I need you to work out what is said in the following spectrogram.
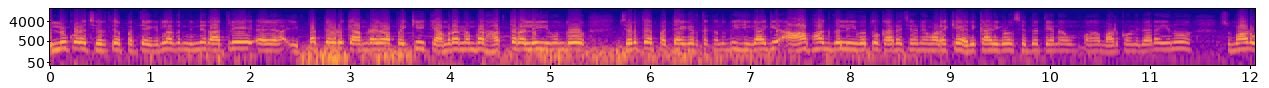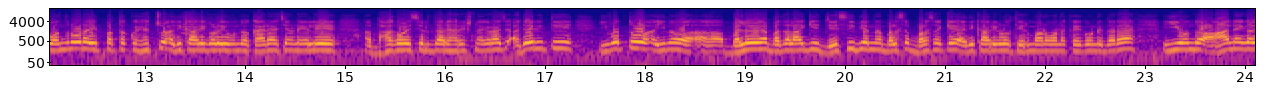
ಎಲ್ಲೂ ಕೂಡ ಚಿರತೆ ಪತ್ತೆಯಾಗಿರಲಿಲ್ಲ. ಆದರೆ ನಿನ್ನೆ ರಾತ್ರಿ ಇಪ್ಪತ್ತೆರಡು ಕ್ಯಾಮ್ರಾಗಳ ಪೈಕಿ ಕ್ಯಾಮ್ರಾ ನಂಬರ್ ಹತ್ತರಲ್ಲಿ ಈ ಒಂದು ಚಿರತೆ ಪತ್ತೆಯಾಗಿರ್ತಕ್ಕಂಥದ್ದು. ಹೀಗಾಗಿ ಆ ಭಾಗದಲ್ಲಿ ಇವತ್ತು ಕಾರ್ಯಾಚರಣೆ ಮಾಡೋಕ್ಕೆ ಅಧಿಕಾರಿಗಳು ಸಿದ್ಧತೆಯನ್ನು ಮಾಡ್ಕೊಂಡಿದ್ದಾರೆ. ಏನು ಸುಮಾರು ಒಂದೂರ ಇಪ್ಪತ್ತಕ್ಕೂ ಹೆಚ್ಚು ಅಧಿಕಾರಿಗಳು ಈ ಒಂದು ಕಾರ್ಯಾಚರಣೆಯಲ್ಲಿ ಭಾಗವಹಿಸಲಿದ್ದಾರೆ ಹರೀಶ್ ನಾಗರಾಜ್. ಅದೇ ರೀತಿ ಇವತ್ತು ಏನು ಬಲೆಯ ಬದಲಾಗಿ ಜೆ ಸಿ ಬಿಯನ್ನು ಬಳಸ, ಬಳಸೋಕ್ಕೆ ಅಧಿಕಾರಿಗಳು ತೀರ್ಮಾನವನ್ನು ಕೈಗೊಂಡಿದ್ದಾರೆ. ಈ ಒಂದು ಆನೆಗಳ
